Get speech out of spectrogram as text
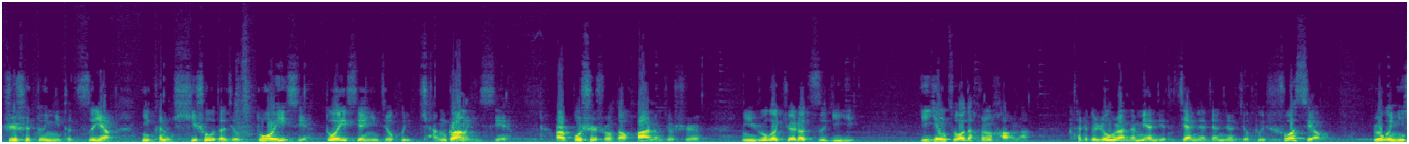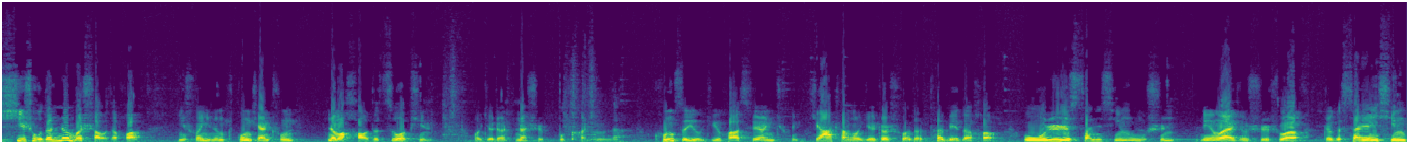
知识对你的滋养，你可能吸收的就多一些，多一些你就会强壮一些，而不是说的话呢，就是你如果觉得自己已经做得很好了。它这个柔软的面积，它渐渐渐渐就会缩小。如果你吸收的那么少的话，你说你能贡献出那么好的作品，我觉得那是不可能的。孔子有句话，虽然很家常，我觉得说的特别的好：“五日三省吾身。”另外就是说，这个“三人行，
